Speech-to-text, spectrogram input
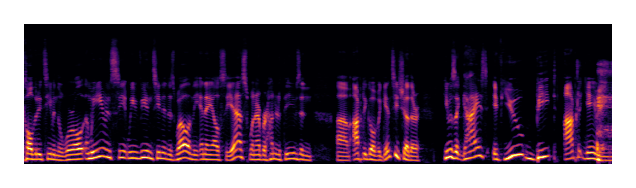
Call of Duty team in the world, and we even see we've even seen it as well in the NALCS. Whenever Hundred Thieves and um, Optic go up against each other, He was like, guys, if you beat Optic Gaming,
